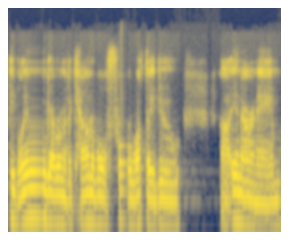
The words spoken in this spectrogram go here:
people in government accountable for what they do uh, in our name,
